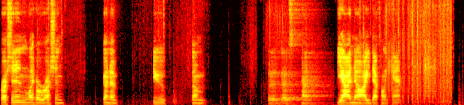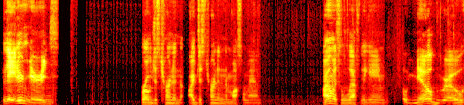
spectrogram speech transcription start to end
Rush in like a Russian. Gonna do some... Uh, that's kind of... Yeah, no, I definitely can't. Later, nerds. Bro just turned in... I just turned into Muscle Man. I almost left the game. Oh no, bro.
